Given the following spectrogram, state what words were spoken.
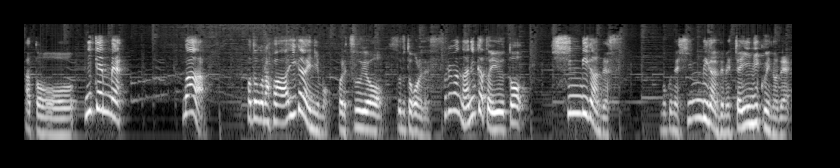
あと、2点目は、フォトグラファー以外にもこれ通用するところです。それは何かというと、審美眼です。僕ね、審美眼ってめっちゃ言いにくいので、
